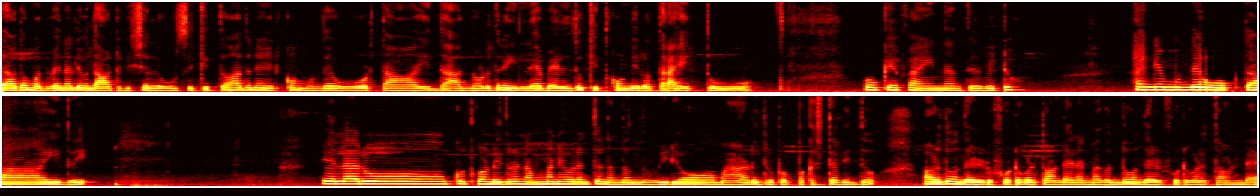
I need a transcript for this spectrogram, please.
ಯಾವುದೋ ಮದುವೆನಲ್ಲಿ ಒಂದು ಆರ್ಟಿಫಿಷಿಯಲ್ ಹೂ ಸಿಕ್ಕಿತ್ತು. ಅದನ್ನೇ ಇಟ್ಕೊಂಡು ಮುಂದೆ ಓಡ್ತಾ ಇದ್ದ. ಅದು ನೋಡಿದ್ರೆ ಇಲ್ಲೇ ಬೆಳೆದು ಕಿತ್ಕೊಂಡಿರೋ ಥರ ಇತ್ತು. ಓಕೆ, ಫೈನ್ ಅಂತೇಳ್ಬಿಟ್ಟು ಹಾಗೆ ಮುಂದೆ ಹೋಗ್ತಾ ಇದ್ವಿ. ಎಲ್ಲರೂ ಕೂತ್ಕೊಂಡಿದ್ರು. ನಮ್ಮ ಮನೆಯವರಂತೂ ನಂದೊಂದು ವಿಡಿಯೋ ಮಾಡಿದ್ರು. ಪಾಪ ಕಷ್ಟ ಬಿದ್ದು ಅವ್ರದ್ದು ಒಂದೆರಡು ಫೋಟೋಗಳು ತೊಗೊಂಡೆ ನನ್ನ ಮಗಂದು ಒಂದೆರಡು ಫೋಟೋಗಳು ತೊಗೊಂಡೆ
